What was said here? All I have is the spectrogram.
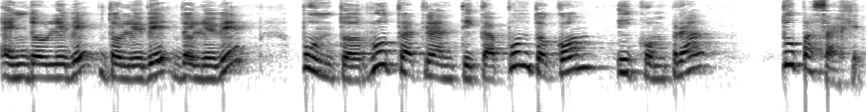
en www.rutaatlántica.com y compra tu pasaje.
